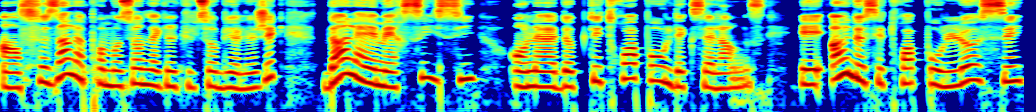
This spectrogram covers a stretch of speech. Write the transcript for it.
en faisant la promotion de l'agriculture biologique. Dans la MRC ici, on a adopté trois pôles d'excellence. Et un de ces trois pôles-là, c'est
